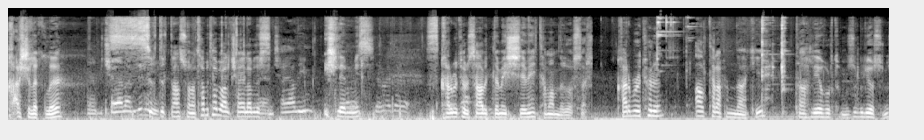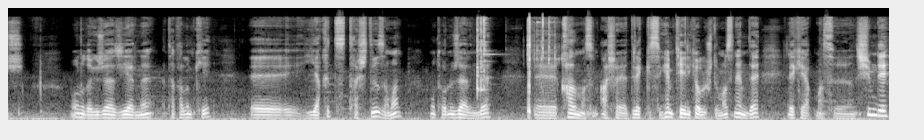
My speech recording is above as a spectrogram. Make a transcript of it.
karşılıklı Ee, Bir çay alabilir miyim? sıktıktan sonra tabi tabi al çay alabilirsin. Yani çay alayım. İşlemimiz karbüratörü sabitleme işlemi tamamdır dostlar. Karbüratörün alt tarafındaki tahliye hortumumuzu biliyorsunuz. Onu da güzelce yerine takalım ki e, yakıt taştığı zaman motorun üzerinde e, kalmasın aşağıya direkt gitsin. Hem tehlike oluşturmasın hem de leke yapmasın. Şimdi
